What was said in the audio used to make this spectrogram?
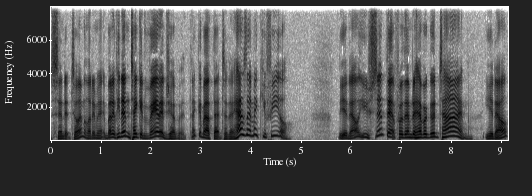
send it to him and let him, but if he doesn't take advantage of it, think about that today. How does that make you feel? You know, you sent that for them to have a good time, you know,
